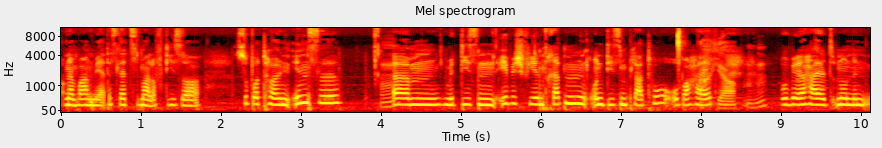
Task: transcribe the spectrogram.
Und dann waren wir ja das letzte Mal auf dieser super tollen Insel Hm? ähm, mit diesen ewig vielen Treppen und diesem Plateau oberhalb, Ach ja. Mhm. wo wir halt nur einen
